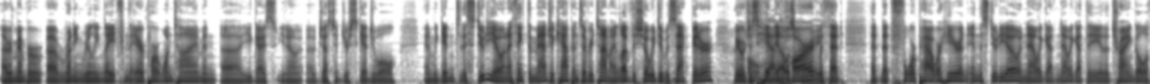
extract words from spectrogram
I remember uh, running really late from the airport one time, and uh, you guys, you know, adjusted your schedule, and we get into the studio, and I think the magic happens every time. I love the show we did with Zach Bitter. We were just Oh, hitting yeah, it hard great. with that, that that four power here in, in the studio, and now we got now we got the the triangle of,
